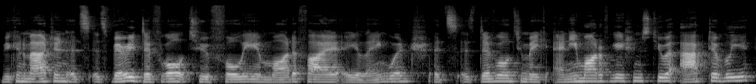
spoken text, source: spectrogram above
you can imagine it's it's very difficult to fully modify a language. It's it's difficult to make any modifications to it actively.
